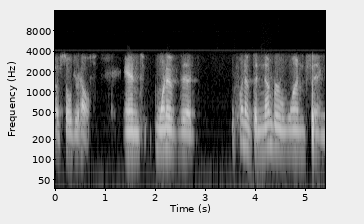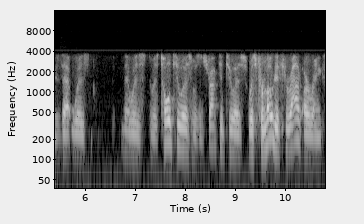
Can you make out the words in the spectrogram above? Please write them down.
of soldier health. And one of the one of the number one things that was that was was told to us, was instructed to us, was promoted throughout our ranks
